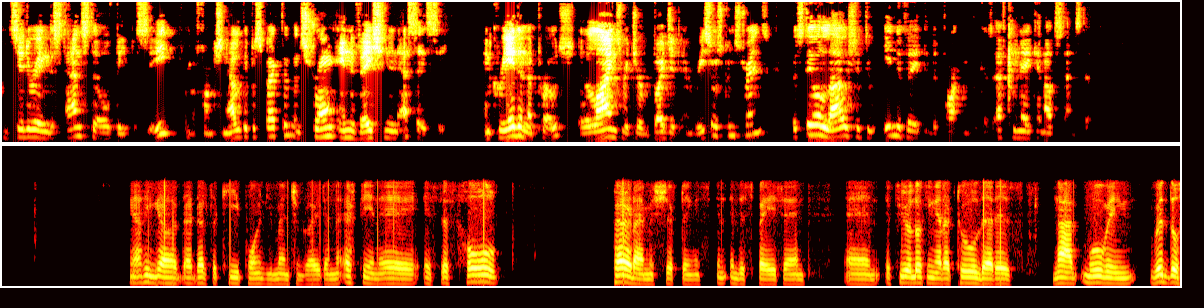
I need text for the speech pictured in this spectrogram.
considering the standstill of BPC from a functionality perspective and strong innovation in SAC, and create an approach that aligns with your budget and resource constraints, but still allows you to innovate the department because FP&A cannot stand still. Yeah, I think uh, that that's a key point you mentioned, right? And FP&A is this whole paradigm is shifting in, in this space, and and if you're looking at a tool that is not moving with those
